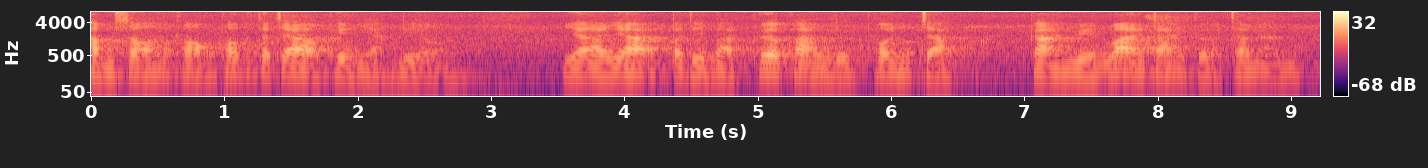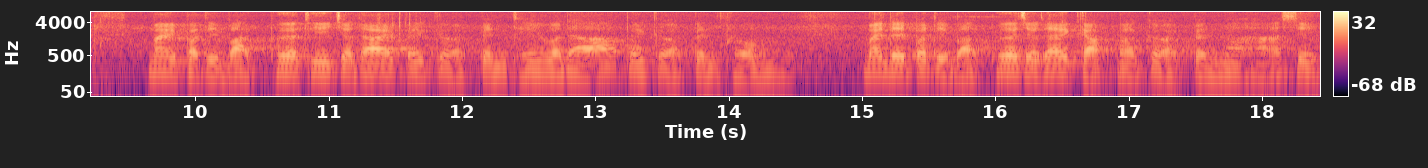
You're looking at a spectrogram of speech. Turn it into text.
คำสอนของพระพุทธเจ้าเพียงอย่างเดียวยายะปฏิบัติเพื่อความหลุดพ้นจากการเวียนว่ายตายเกิดเท่านั้น ไม่ปฏิบัติเพื่อที่จะได้ไปเกิดเป็นเทวดาไปเกิดเป็นพรหมไม่ได้ปฏิบัติเพื่อจะได้กลับมาเกิดเป็นมหาเศรษ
